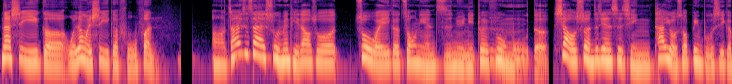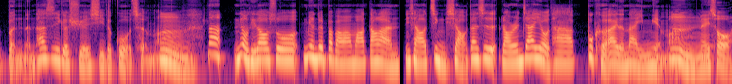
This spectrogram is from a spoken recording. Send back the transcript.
那是一个我认为是一个福分。嗯，张医师在书里面提到说，作为一个中年子女，你对父母的孝顺这件事情，它有时候并不是一个本能，它是一个学习的过程嘛。嗯，那你有提到说，面对爸爸妈妈，当然你想要尽孝，但是老人家也有他不可爱的那一面嘛。嗯，没错。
